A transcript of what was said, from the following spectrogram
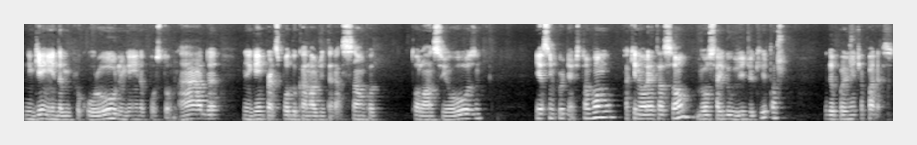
ninguém ainda me procurou, ninguém ainda postou nada, ninguém participou do canal de interação que eu estou lá ansioso e assim por diante. Então vamos aqui na orientação, vou sair do vídeo aqui, tá? E depois a gente aparece.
